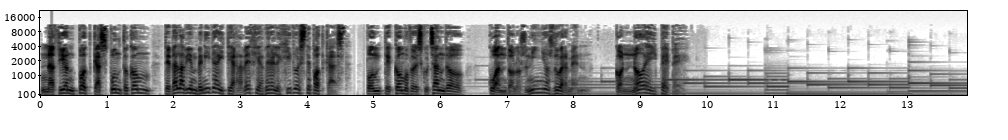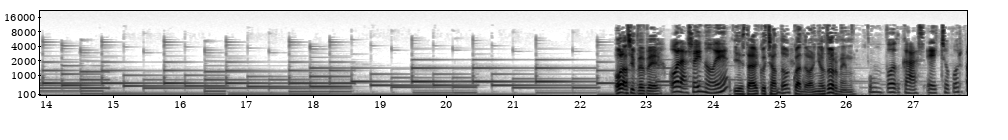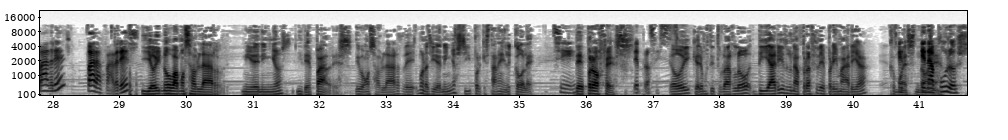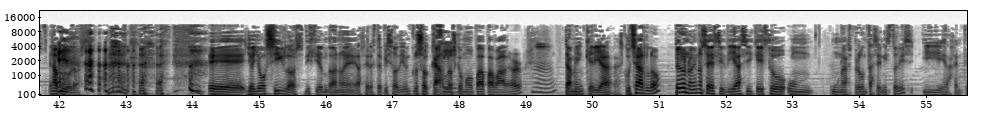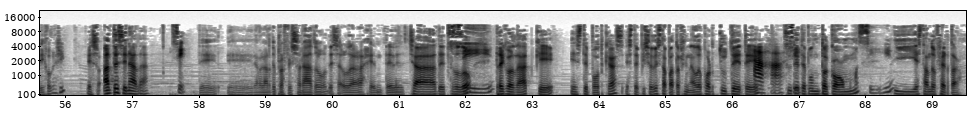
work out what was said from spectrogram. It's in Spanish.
Naciónpodcast.com te da la bienvenida y te agradece haber elegido este podcast. Ponte cómodo escuchando Cuando los niños duermen, con Noé y Pepe. Hola, soy Pepe. Hola, soy Noé, Y estás escuchando Cuando los niños duermen. un podcast hecho por padres para padres. Y hoy no vamos a hablar ni de niños ni de padres. Hoy vamos a hablar de... Bueno, sí, de niños sí, porque están en el cole. Sí, De profes. de profes. Hoy queremos titularlo Diario de una profe de primaria. Como En, es en apuros. En apuros. Eh, yo llevo siglos diciendo a Noé hacer este episodio. Incluso Carlos, Sí. como Papa Mother, Mm, también quería escucharlo. Pero Noé no se decidía, así que hizo un- unas preguntas en Stories y la gente dijo que sí. Eso. Antes de nada, Sí, de, eh, de hablar de profesorado, de saludar a la gente del chat, de todo. Sí. Recordad que este podcast, este episodio está patrocinado por Tutete, tutete.com sí. y está de oferta,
